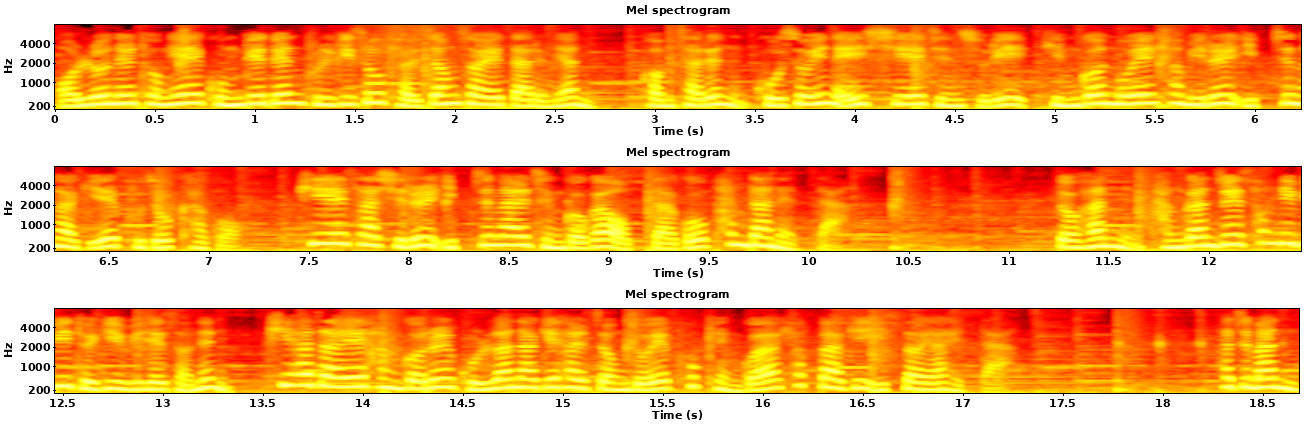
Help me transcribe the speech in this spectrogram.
언론을 통해 공개된 불기소 결정서에 따르면 검찰은 고소인 A씨의 진술이 김건모의 혐의를 입증하기에 부족하고 피해 사실을 입증할 증거가 없다고 판단했다. 또한 강간죄 성립이 되기 위해서는 피하자의 항거를 곤란하게 할 정도의 폭행과 협박이 있어야 했다. 하지만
